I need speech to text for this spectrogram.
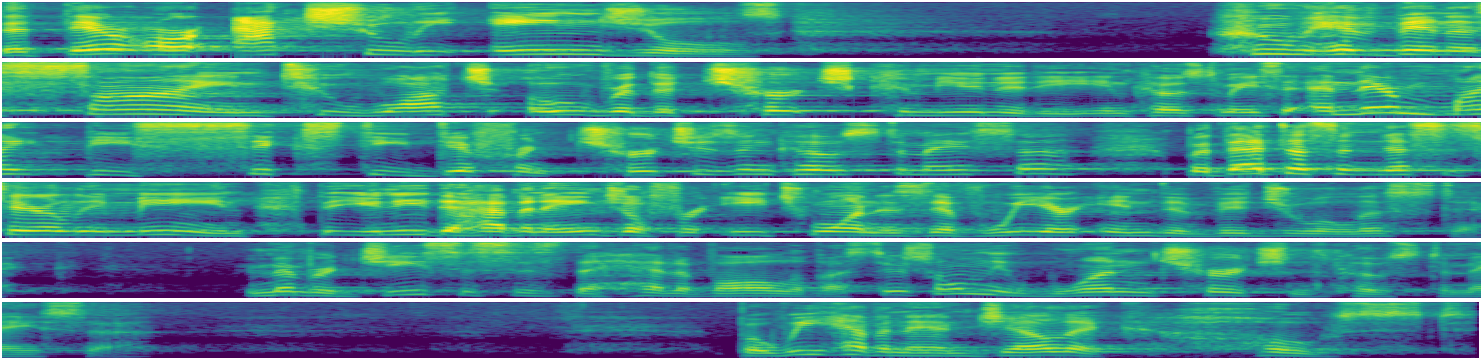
That there are actually angels who have been assigned to watch over the church community in Costa Mesa. And there might be 60 different churches in Costa Mesa, but that doesn't necessarily mean that you need to have an angel for each one as if we are individualistic. Remember, Jesus is the head of all of us. There's only one church in Costa Mesa. But we have an angelic host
